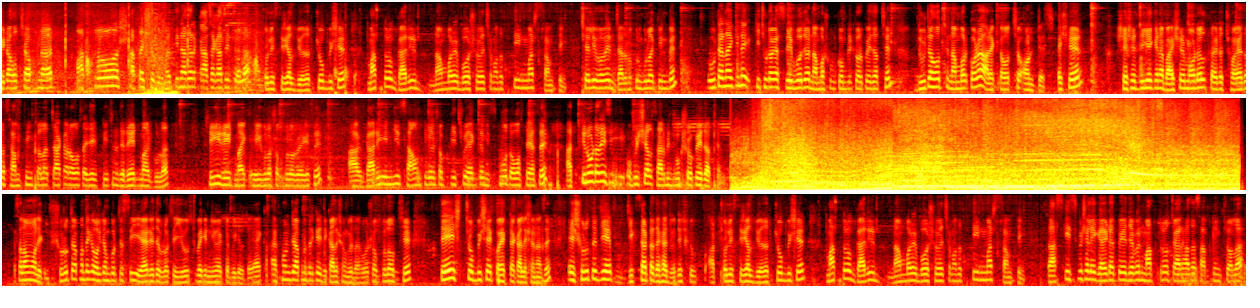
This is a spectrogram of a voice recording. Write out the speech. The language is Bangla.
এটা হচ্ছে আপনার মাত্র করে মানে তিন হাজার কাছাকাছি চলা। চল্লিশ সিরিয়াল দুই হাজার চব্বিশের, মাত্র গাড়ির নাম্বারের বয়স হয়েছে মাত্র তিন মাস সামথিং যারা নতুনগুলো কিনবেন, ওটা না কিনে কিছু টাকা সেভ হয়ে যায় নাম্বার কমপ্লিট করে পেয়ে যাচ্ছেন। দুইটা হচ্ছে নাম্বার করা, আর একটা হচ্ছে অন টেস্ট বাইশের, শেষের দিকে কিনা বাইশের মডেল তো এটা ছয় হাজার সামথিং চলা। চাকার অবস্থায় যে পিছনে যে রেড মার্কগুলো থ্রি রেড মাইক এইগুলো সবগুলো রয়ে গেছে। আর গাড়ি ইঞ্জিন সাউন্ড থেকে সব কিছু একদম স্মুথ অবস্থায় আছে। আর তিনোটারই অফিসিয়াল সার্ভিস বুক শো পেয়ে যাচ্ছেন। আলাইকুম। শুরুতে আপনাদেরকে ওয়েলকাম করতেছি এয়ার ইতে ব্লগস ইউজড বাইকের নিউ একটা ভিডিওতে এখন যে আপনাদেরকে যে কালেকশনগুলো দেখাবো, সবগুলো হচ্ছে তেইশ চব্বিশে কয়েকটা কালেকশন আছে। এই শুরুতে যে জিক্সারটা দেখা যদি আটচল্লিশ সিরিয়াল দুই হাজার চব্বিশের, মাত্র গাড়ির নাম্বারের বয়স হয়েছে মাত্র তিন মাস সামথিং আজকে স্পেশালি এই গাড়িটা পেয়ে যাবেন মাত্র চার হাজার সামথিং চলা।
